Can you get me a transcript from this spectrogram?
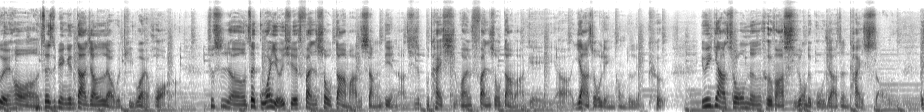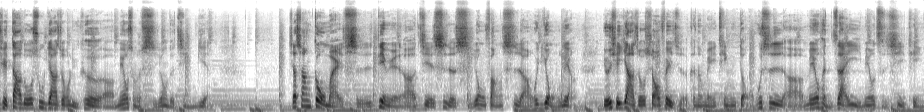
最后啊，在这边跟大家聊个题外话了。就是呃，在国外有一些贩售大麻的商店啊，其实不太喜欢贩售大麻给呃亚洲脸孔的旅客，因为亚洲能合法使用的国家真的太少了，而且大多数亚洲旅客呃没有什么使用的经验，加上购买时店员啊解释的使用方式啊或用量，有一些亚洲消费者可能没听懂，或是啊没有很在意，没有仔细听，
